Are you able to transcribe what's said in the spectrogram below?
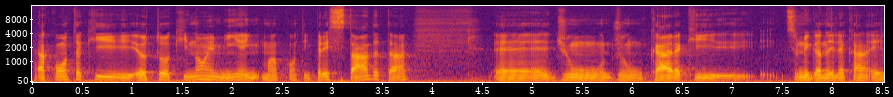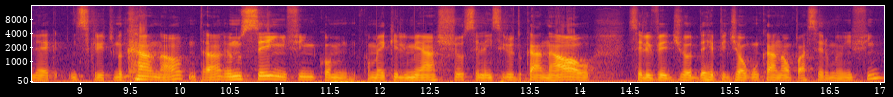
A conta que eu tô aqui não é minha, é uma conta emprestada, tá? É, de, um, de um cara que, se não me engano, ele é, ele é inscrito no canal, tá? Eu não sei, enfim, como, como é que ele me achou, se ele é inscrito do canal, se ele vê de, de repente de algum canal parceiro meu, enfim.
